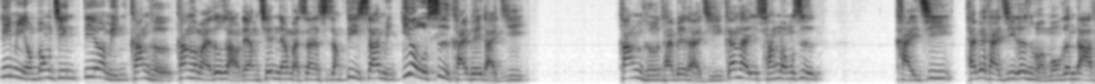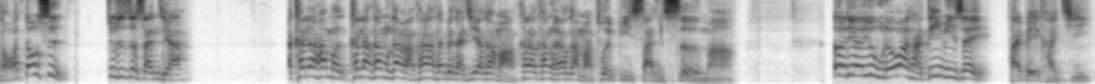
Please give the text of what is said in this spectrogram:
第一名永丰金，第二名康和，康和买多少？两千两百三十四张。第三名又是台北台积，康和台北台积，刚才长隆是。凯基、台北凯基跟什么摩根大通，啊，都是就是这三家啊。看到他们，看到他们干嘛？看到台北凯基要干嘛？看到康和要干嘛？退避三舍嘛。二六一五的万海第一名谁？台北凯基。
